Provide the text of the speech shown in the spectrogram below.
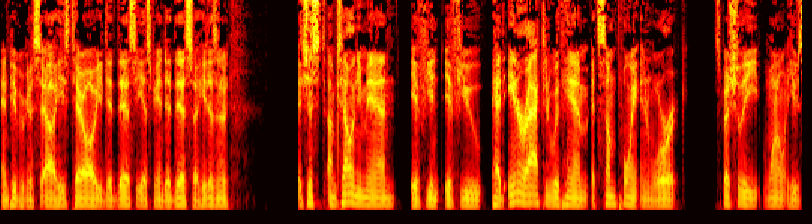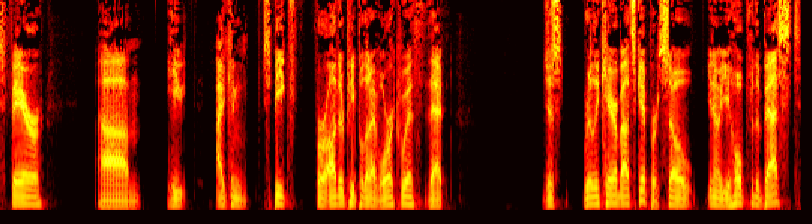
and people are going to say, Oh, he's terrible. He did this. ESPN did this. So he doesn't, it's just, I'm telling you, man, if you, if you had interacted with him at some point in work, especially one, he was fair um, he, I can speak for other people that I've worked with that just really care about Skipper. So, you know, you hope for the best.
